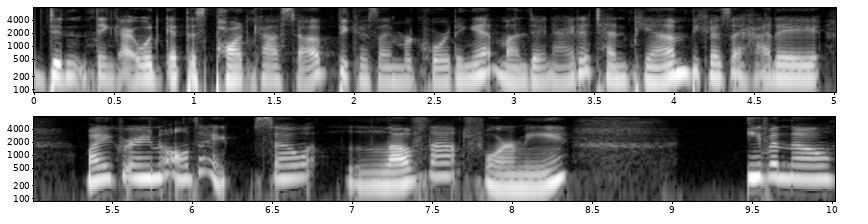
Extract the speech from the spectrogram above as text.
didn't think I would get this podcast up because I'm recording it Monday night at 10 p.m. because I had a migraine all day. So, love that for me. Even though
